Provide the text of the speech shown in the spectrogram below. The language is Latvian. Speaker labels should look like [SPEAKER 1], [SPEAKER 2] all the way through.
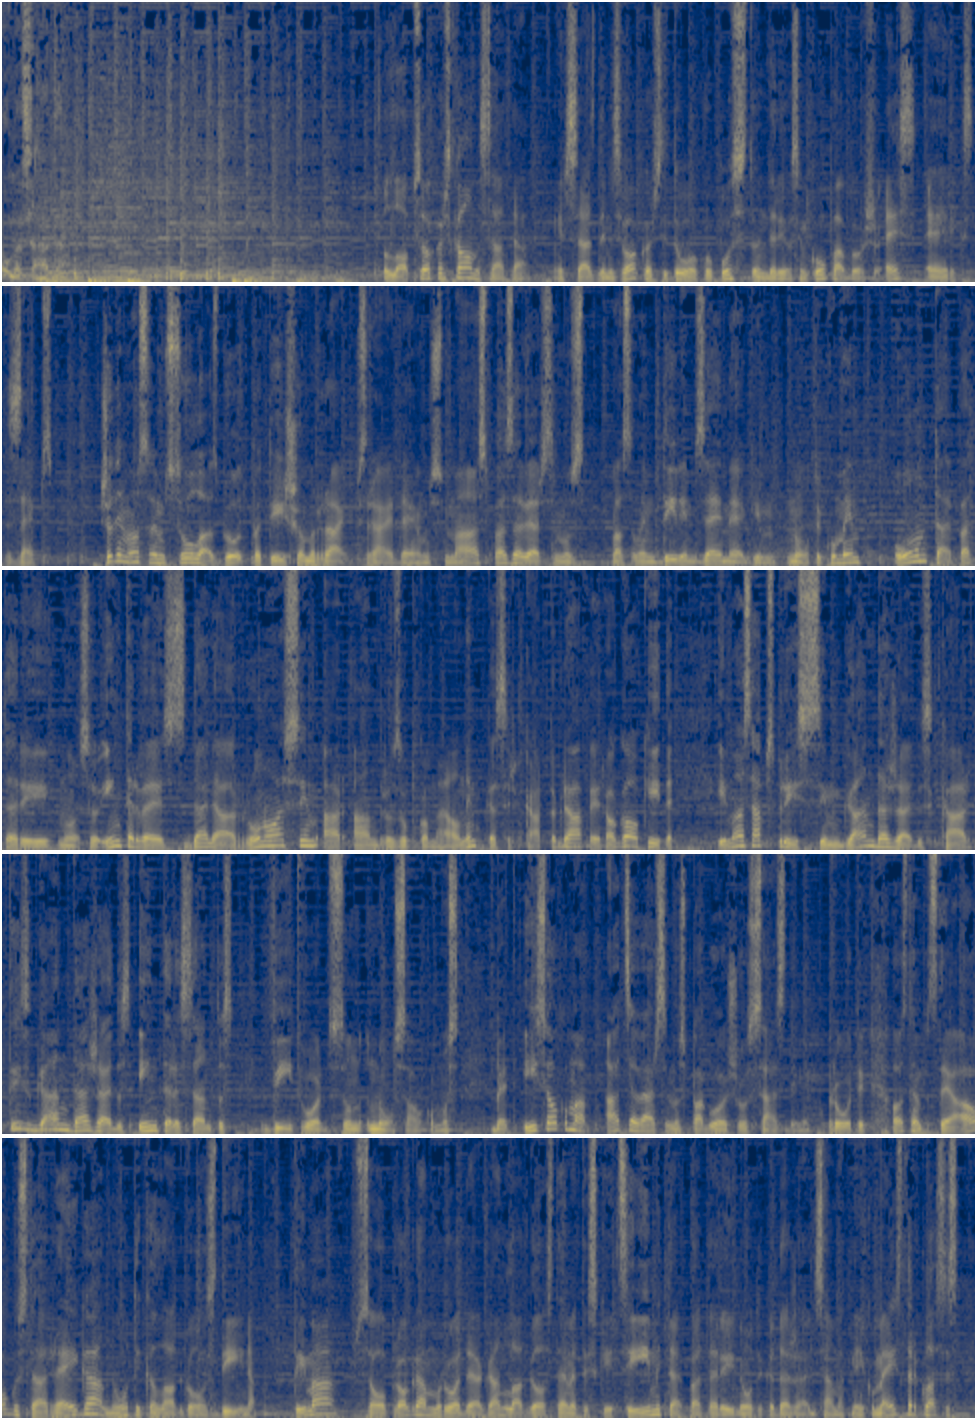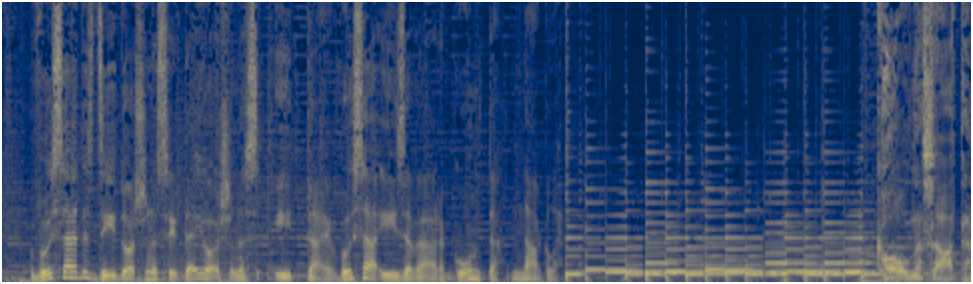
[SPEAKER 1] Kolnesāta!
[SPEAKER 2] Labs vakars Kalnasātā! Ir sestdienas vakars, ir tuvāko pusstundu ar jums kopā būšu es, Ēriks Zepsi. Šodien mums solās būt patīšām raips raidījums. Mēs pazavērsim uz veseliem diviem zīmīgiem notikumiem, un tāpat arī mūsu intervijas daļā runāsim ar Andru Zupko Melni, kas ir kartogrāfija Rogalkīte ir mēs apspriesim gan dažādas kartes, gan dažādus interesantus vītvordus un nosaukumus. Bet īsākumā atsevērsim uz pagojušo sasdini. Proti, 18. augustā Reigā notika Latgolas dīna. Timā savu programmu rodēja gan Latgales tematiskie cīmi, tāpat arī notika dažādas amatnieku meistarklases, visādas dzīvošanas, idejošanas, it tā visā izavēra Gunta Nagle.
[SPEAKER 1] Kolna sāta.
